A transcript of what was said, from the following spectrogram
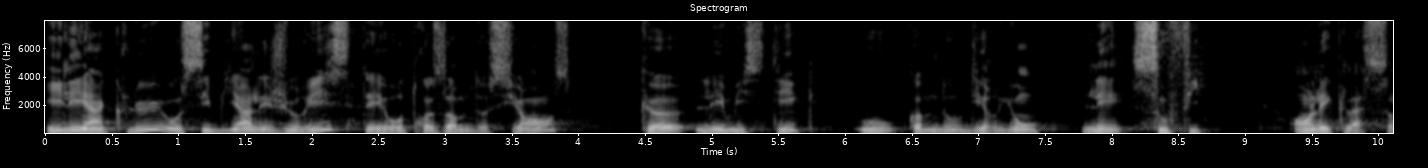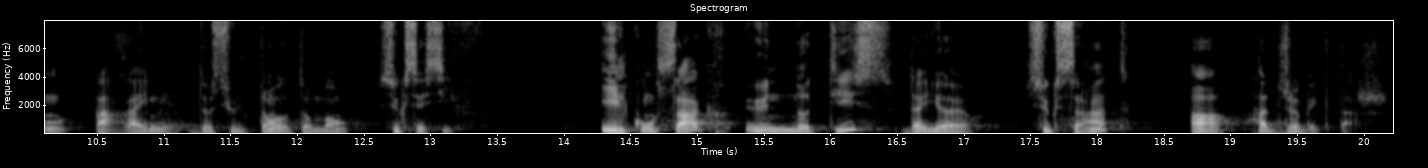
Il y inclut aussi bien les juristes et autres hommes de science que les mystiques ou, comme nous dirions, les soufis, en les classant par règne de sultans ottomans successifs. Il consacre une notice, d'ailleurs succincte, à Hadj Bektash.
